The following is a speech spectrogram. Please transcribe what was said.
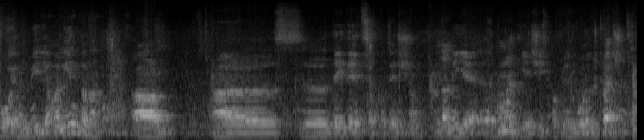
воїн Вільяма Ліндона, е, е, де йдеться про те, що на даний є, момент є шість поколінь воїнів. Перше це там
